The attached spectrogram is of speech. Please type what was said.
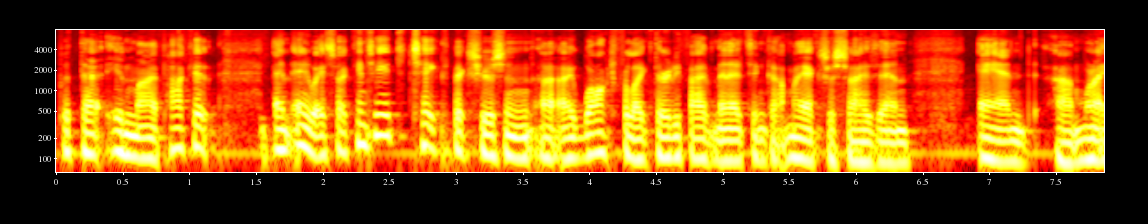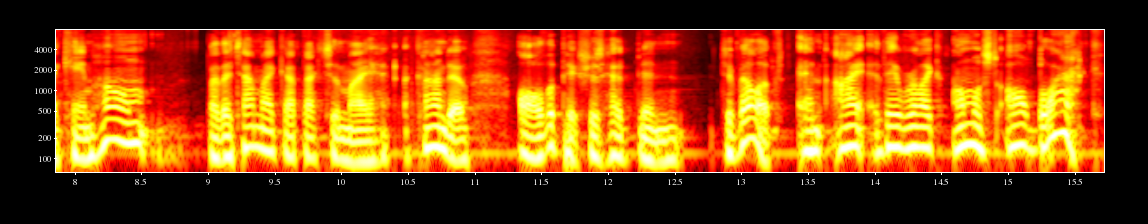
Put that in my pocket. And anyway, so I continued to take the pictures and uh, I walked for like 35 minutes and got my exercise in. And um, when I came home, by the time I got back to my condo, all the pictures had been developed and I they were like almost all black.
